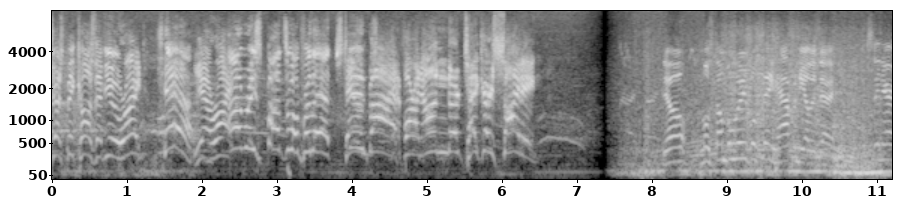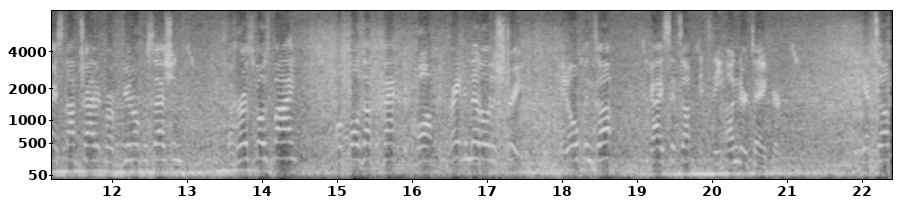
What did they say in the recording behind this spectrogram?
Just because of you, right? Yeah. Yeah, right. I'm responsible for that. Stand by for an Undertaker sighting. You know, the most unbelievable thing happened the other day. Sitting here and stopped traffic for a funeral procession. The hearse goes by, what falls out the back? The coffin, right in the middle of the street. It opens up, the guy sits up, it's the Undertaker. He gets up,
